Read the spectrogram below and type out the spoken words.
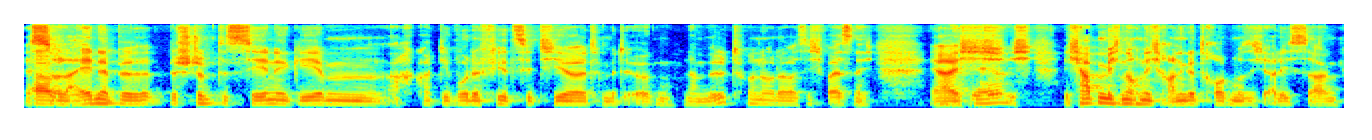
Es soll Ähm, eine be bestimmte Szene geben, ach Gott, die wurde viel zitiert mit irgendeiner Mülltonne oder was, ich weiß nicht. Ja, ich, Okay. ich, ich habe mich noch nicht rangetraut, muss ich ehrlich sagen.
